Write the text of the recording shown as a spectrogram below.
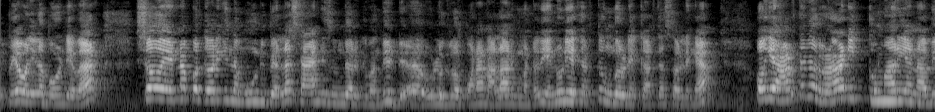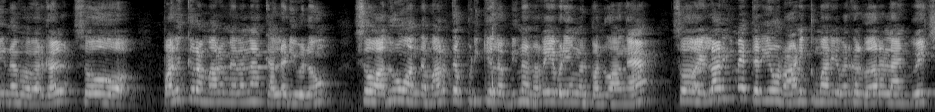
எப்பயோ வழியில் போக வேண்டியவர். ஸோ என்னை பொறுத்த வரைக்கும் இந்த மூணு பேரில் சாண்டி சுந்தருக்கு வந்து உள்ளுக்குள்ளே போனால் நல்லா இருக்கும்ன்றது என்னுடைய கருத்து உங்களுடைய கருத்தை சொல்லுங்கள் ஓகே அடுத்தது ராணி குமாரி அண்ட் அபினவ் அவர்கள். ஸோ பழுக்கிற மரம் மேல தான் கல்லடி விழும். ஸோ அதுவும் அந்த மரத்தை பிடிக்கல அப்படின்னா நிறைய விடயங்கள் பண்ணுவாங்க. ஸோ எல்லாருக்குமே தெரியும் ராணிகுமாரி அவர்கள் வேற லாங்குவேஜ்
